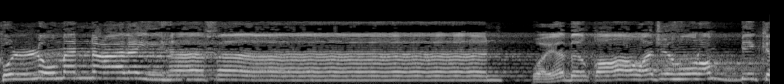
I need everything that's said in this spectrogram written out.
كل من عليها فان ويبقى وجه ربك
